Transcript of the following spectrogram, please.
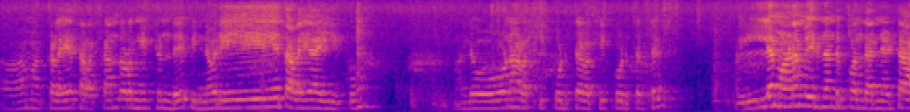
ആ മക്കളെ തിളക്കാൻ തുടങ്ങിയിട്ടുണ്ട്. പിന്നെ ഒരേ തളയായിരിക്കും. നല്ലോണം ഇളക്കി കൊടുത്ത് ഇളക്കി കൊടുത്തിട്ട് നല്ല മണം വരുന്നുണ്ട് ഇപ്പം തന്നെ കേട്ടാ.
